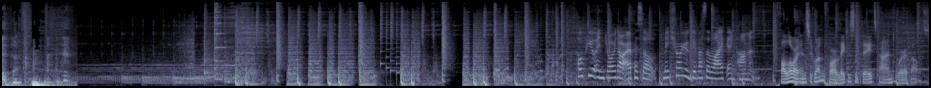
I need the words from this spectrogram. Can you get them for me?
Hope you enjoyed our episode. Make sure you give us a like and comment. Follow our Instagram for our latest updates and whereabouts.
